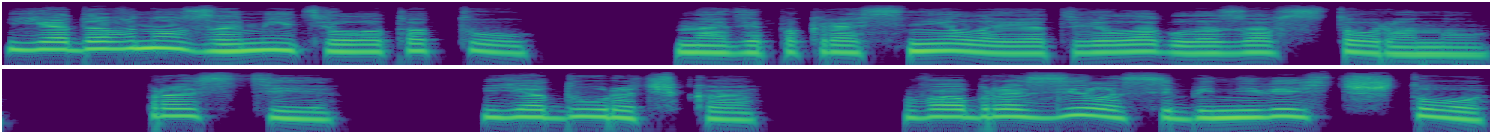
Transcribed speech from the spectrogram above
«Я давно заметила тату». Надя покраснела и отвела глаза в сторону. «Прости, я дурочка. Вообразила себе невесть что».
